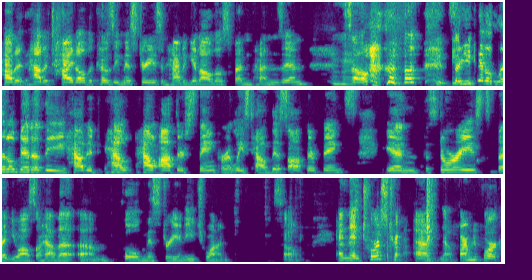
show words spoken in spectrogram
how to how to title the cozy mysteries and how to get all those fun puns in. Mhm. So so you get a little bit of the how did how how authors think or at least how this author thinks in the stories, but you also have a um, full mystery in each one. So and then tourist tra- uh, no farm to fork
